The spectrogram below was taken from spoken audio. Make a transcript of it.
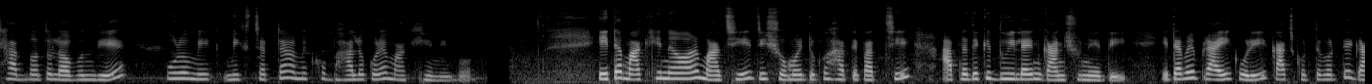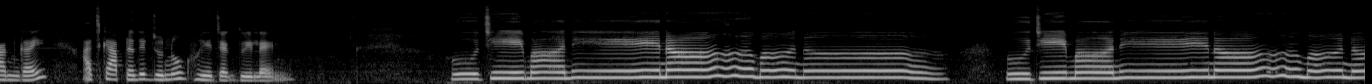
স্বাদ মতো লবণ দিয়ে পুরো মিক্সচারটা আমি খুব ভালো করে মাখিয়ে নিব। এটা মাখিয়ে নেওয়ার মাঝে যে সময়টুকু হাতে পাচ্ছি, আপনাদেরকে দুই লাইন গান শুনিয়ে দিই। এটা আমি প্রায়ই করি, কাজ করতে করতে গান গাই। আজকে আপনাদের জন্য হয়ে যাক দুই লাইন। ও যে মানে না মানা, ও যে মানে না মানা,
